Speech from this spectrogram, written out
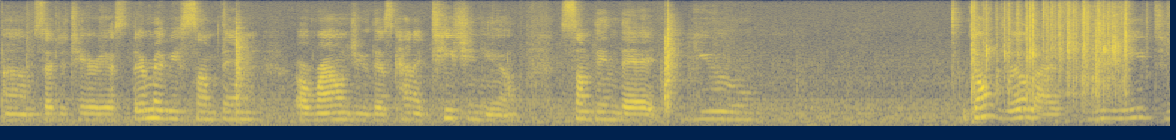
um, Sagittarius. There may be something around you that's kind of teaching you something that you don't realize you need to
